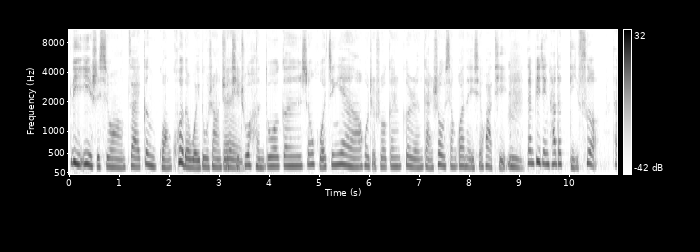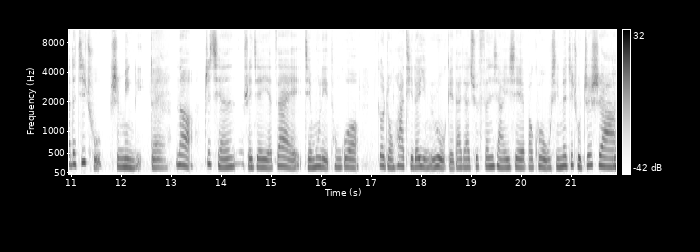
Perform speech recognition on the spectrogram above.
立意是希望在更广阔的维度上去提出很多跟生活经验啊，或者说跟个人感受相关的一些话题。嗯，但毕竟它的底色、它的基础是命理。对，那之前水姐也在节目里通过。各种话题的引入，给大家去分享一些包括五行的基础知识啊，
